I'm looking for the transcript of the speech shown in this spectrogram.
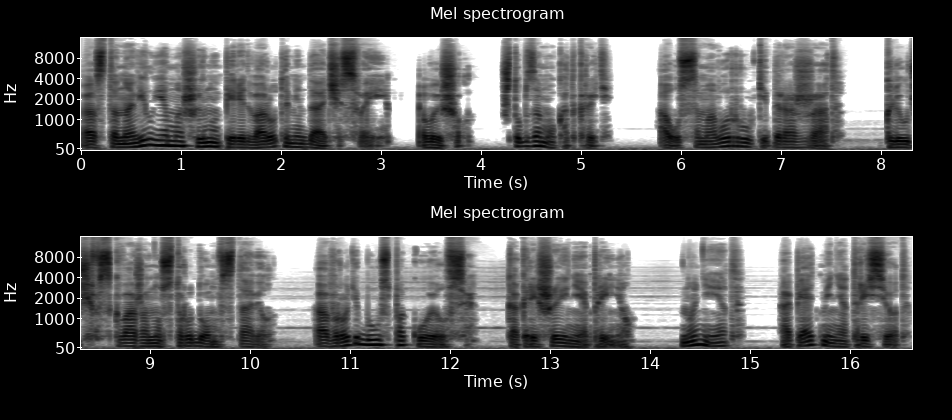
Остановил я машину перед воротами дачи своей. Вышел, чтоб замок открыть. А у самого руки дрожат. Ключ в скважину с трудом вставил. А вроде бы успокоился, как решение принял. Но нет, опять меня трясет,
